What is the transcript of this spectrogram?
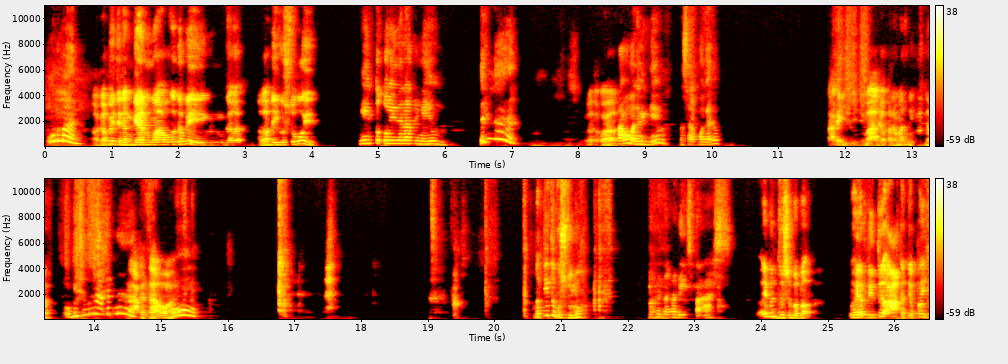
Oo naman. Kagabi, tinanggihan mo nga ako kagabi. Ga- Kagabi gusto ko eh. Ngayon, tutuloy na natin ngayon. Sigurado ka. Tama, malamig ngayon. Masarap magano. Ay, medyo maaga pa naman eh. No? O, bilisan mo na. Akit na. Nakakit na ako ha. Oo. Ba't dito gusto mo? Maganda ka date sa taas. Ay, ba't doon sa baba? Mahirap dito, akit ka pa eh.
